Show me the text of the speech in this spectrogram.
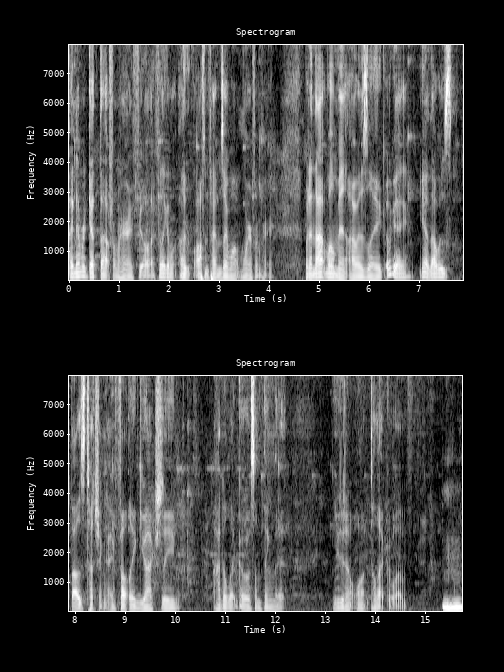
I never get that from her. I feel I feel like I'm uh, oftentimes I want more from her, but in that moment I was like, okay, yeah, that was that was touching. I felt like you actually had to let go of something that you didn't want to let go of. Mm-hmm.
